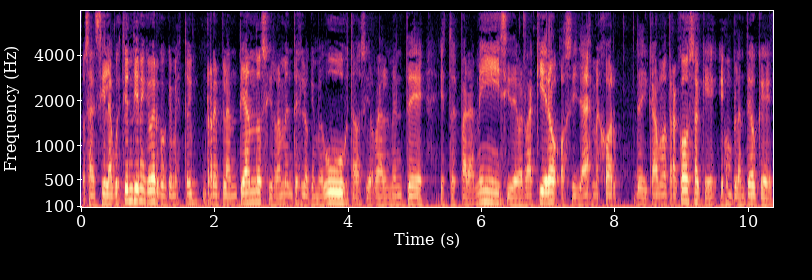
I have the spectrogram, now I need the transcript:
o sea, si la cuestión tiene que ver con que me estoy replanteando si realmente es lo que me gusta o si realmente esto es para mí, si de verdad quiero o si ya es mejor dedicarme a otra cosa, que es un planteo que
